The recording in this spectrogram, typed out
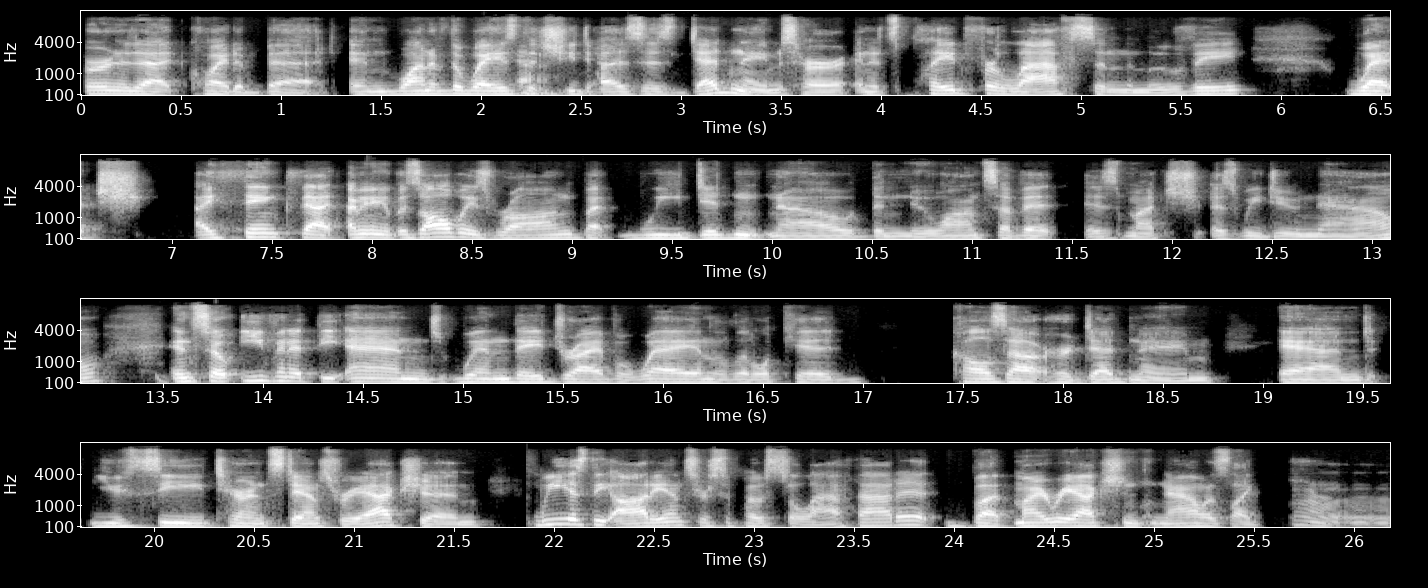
Bernadette quite a bit. And one of the ways Yeah. that she does is dead names her, and it's played for laughs in the movie, which I think that I mean it was always wrong, but we didn't know the nuance of it as much as we do now. And so even at the end, when they drive away and the little kid calls out her dead name, and you see Terence Stamp's reaction, we as the audience are supposed to laugh at it. But my reaction now is like, "Mm."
